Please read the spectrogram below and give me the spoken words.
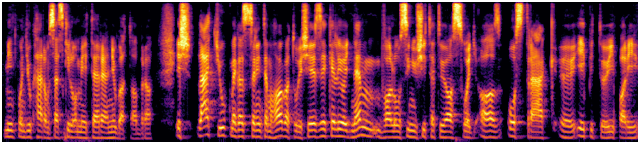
mint mondjuk 300 kilométerrel nyugatabbra. És látjuk, meg azt szerintem a hallgató is érzékeli, hogy nem valószínűsíthető az, hogy az osztrák építőipari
